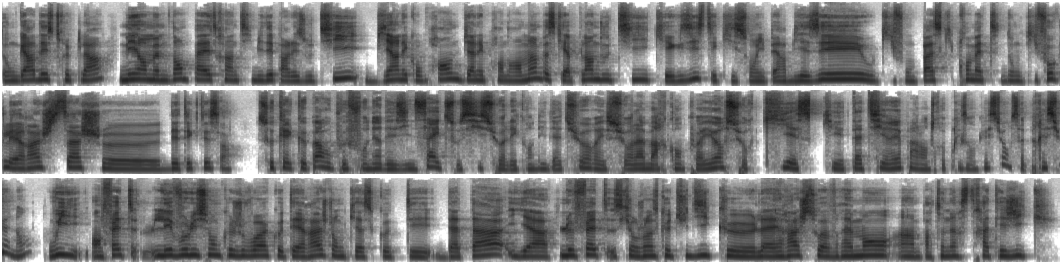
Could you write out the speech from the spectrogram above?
Donc garder ce truc-là, mais en même temps pas être intimidé par les outils, bien les comprendre, bien les prendre en main parce qu'il y a plein d'outils qui existent et qui sont hyper biaisés ou qui font pas ce qu'ils promettent. Donc il faut que les RH sachent euh, détecter ça. Parce que quelque part, vous pouvez fournir des insights aussi sur les candidatures et sur la marque employeur, sur qui est-ce qui est attiré par l'entreprise en question. C'est précieux, non? Oui, en fait, l'évolution que je vois côté RH, donc il y a ce côté data, il y a le fait, ce qui rejoint ce que tu dis, que la RH soit vraiment un partenaire stratégique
